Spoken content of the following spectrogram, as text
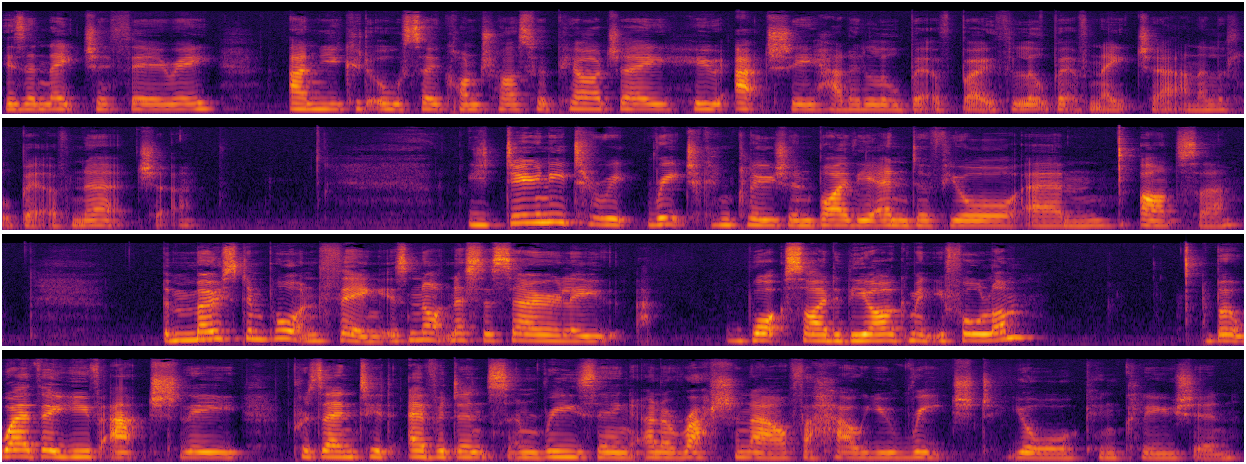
is a nature theory. And you could also contrast with Piaget, who actually had a little bit of both, a little bit of nature and a little bit of nurture. You do need to re- reach a conclusion by the end of your um, answer. The most important thing is not necessarily what side of the argument you fall on, but whether you've actually presented evidence and reasoning and a rationale for how you reached your conclusion.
